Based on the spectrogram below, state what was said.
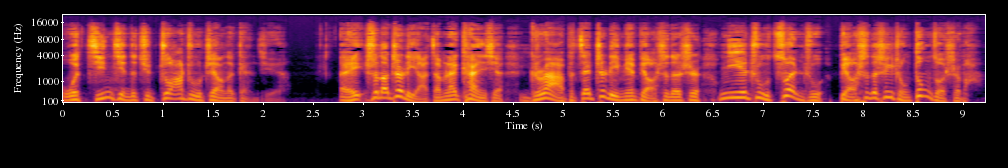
我紧紧的去抓住这样的感觉。哎，说到这里啊，咱们来看一下 grab 在这里面表示的是捏住、攥住，表示的是一种动作，是吧？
